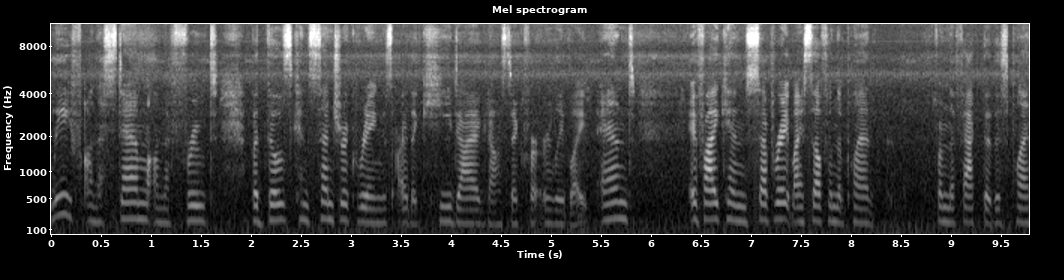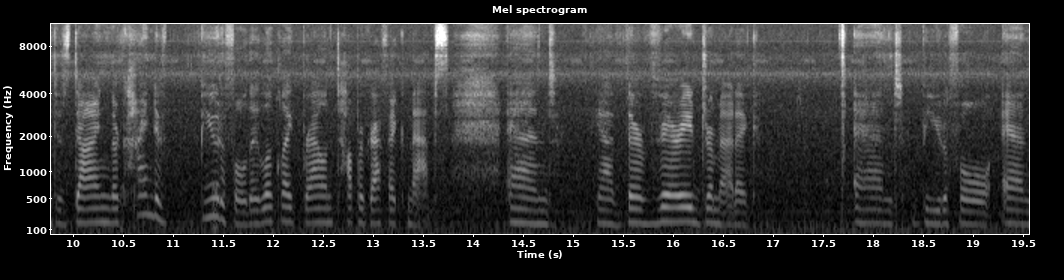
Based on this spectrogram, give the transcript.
leaf, on the stem, on the fruit, but those concentric rings are the key diagnostic for early blight. And if I can separate myself from the plant from the fact that this plant is dying, they're kind of beautiful. They look like brown topographic maps. And yeah, they're very dramatic and beautiful and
